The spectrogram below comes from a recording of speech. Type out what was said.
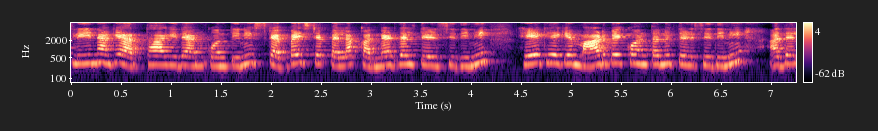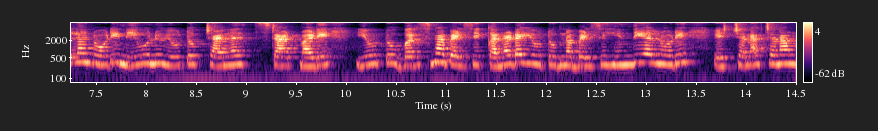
ಕ್ಲೀನಾಗಿ ಅರ್ಥ ಆಗಿದೆ ಅನ್ಕೊತೀನಿ. ಸ್ಟೆಪ್ ಬೈ ಸ್ಟೆಪ್ ಎಲ್ಲ ಕನ್ನಡದಲ್ಲಿ ತಿಳಿಸಿದ್ದೀನಿ. ಹೇಗೆ ಹೇಗೆ ಮಾಡಬೇಕು ಅಂತಲೂ ತಿಳಿಸಿದ್ದೀನಿ. ಅದೆಲ್ಲ ನೋಡಿ ನೀವು ಯೂಟ್ಯೂಬ್ ಚಾನಲ್ ಸ್ಟಾರ್ಟ್ ಮಾಡಿ. ಯೂಟ್ಯೂಬರ್ಸ್ನ ಬೆಳೆಸಿ, ಕನ್ನಡ ಯೂಟ್ಯೂಬ್ನ ಬೆಳೆಸಿ ಹಿಂದಿಯಲ್ಲಿ ನೋಡಿ ಎಷ್ಟು ಚೆನ್ನಾಗಿ ಚೆನ್ನಾಗಿ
